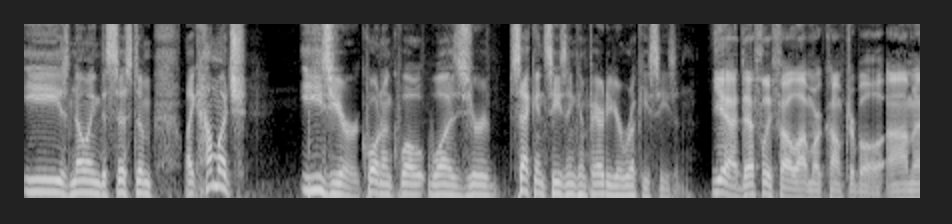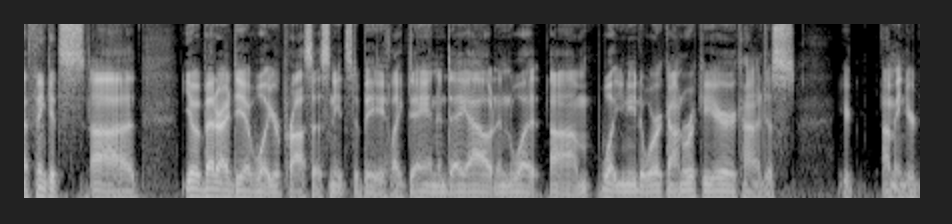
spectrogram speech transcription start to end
ease, knowing the system. Like, how much easier, quote unquote, was your second season compared to your rookie season? Yeah, definitely felt a lot more comfortable. Um, and I think it's uh, you have a better idea of what your process needs to be, like day in and day out, and what um, what you need to work on rookie year. Kind of just you're. I mean, you're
